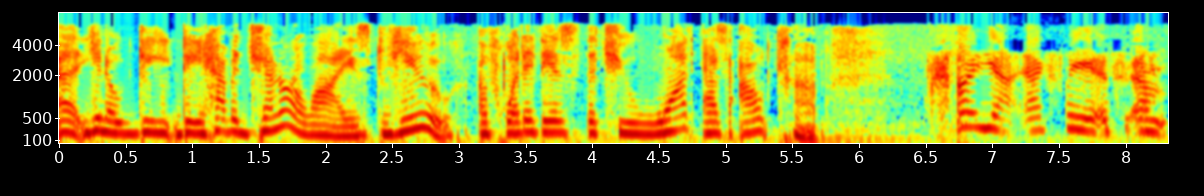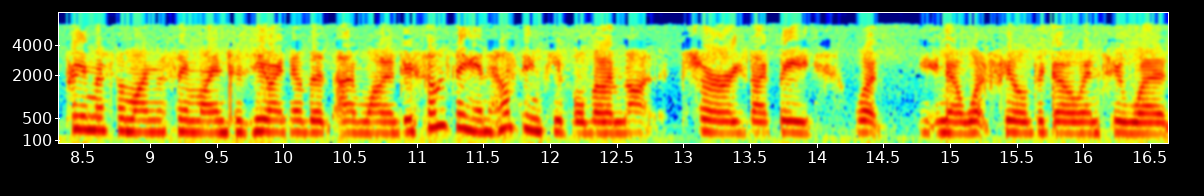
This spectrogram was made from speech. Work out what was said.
Uh, you know, do do you have a generalized view of what it is that you want as outcome? Uh, yeah, actually, it's um, pretty much along the same lines as you. I know that I want to do something in helping people, but I'm not sure exactly what you know what field to go into, what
